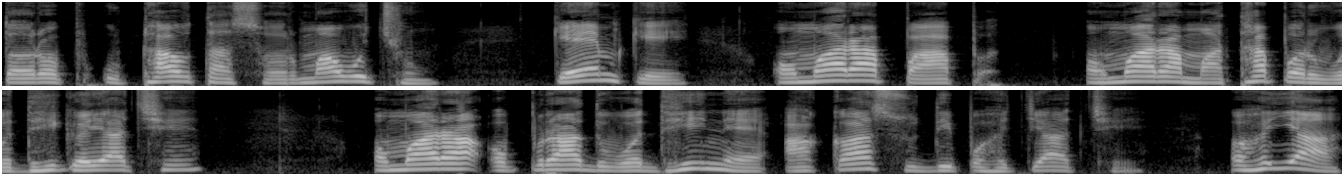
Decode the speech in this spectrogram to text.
તરફ ઉઠાવતા શરમાવું છું, કેમ કે અમારા પાપ અમારા માથા પર વધી ગયા છે, અમારા અપરાધ વધીને આકાશ સુધી પહોંચ્યા છે, અહીંયા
